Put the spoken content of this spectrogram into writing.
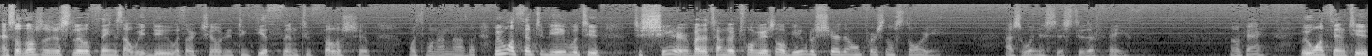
And so those are just little things that we do with our children to get them to fellowship with one another. We want them to be able to, to share, by the time they're 12 years old, be able to share their own personal story as witnesses to their faith. Okay? We want them to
